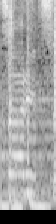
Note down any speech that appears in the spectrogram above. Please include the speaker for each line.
Speaker 1: царица.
